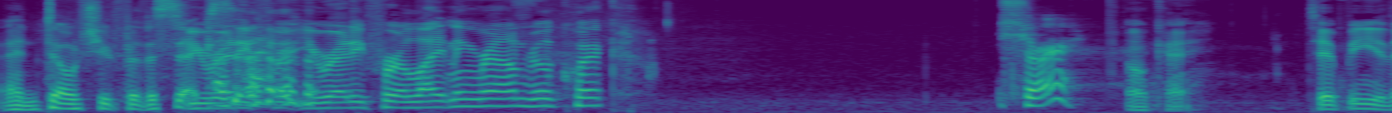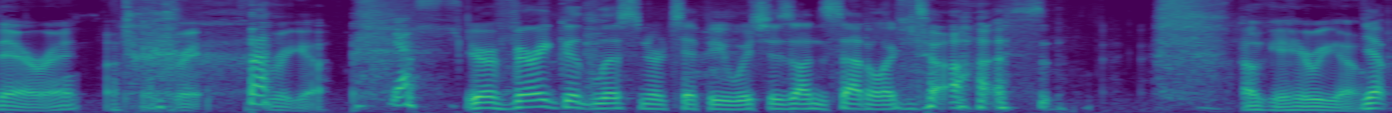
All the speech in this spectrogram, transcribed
and don't shoot for the you six. ready for you ready for a lightning round, real quick? Sure. Okay, Tippi, you there, right? Okay, great. Here we go. Yes. You're a very good listener, Tippi, which is unsettling to us. Okay, here we go. Yep.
